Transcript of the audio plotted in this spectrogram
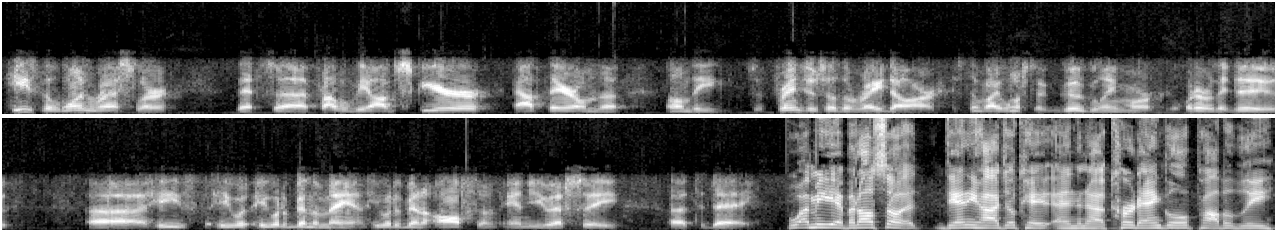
he's the one wrestler that's uh, probably obscure out there on the on the fringes of the radar. If somebody wants to Google him or whatever they do, uh, he's he would he would have been the man. He would have been awesome in UFC uh, today. Well, I mean, yeah, but also uh, Danny Hodge, okay, and then uh, Kurt Angle probably.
